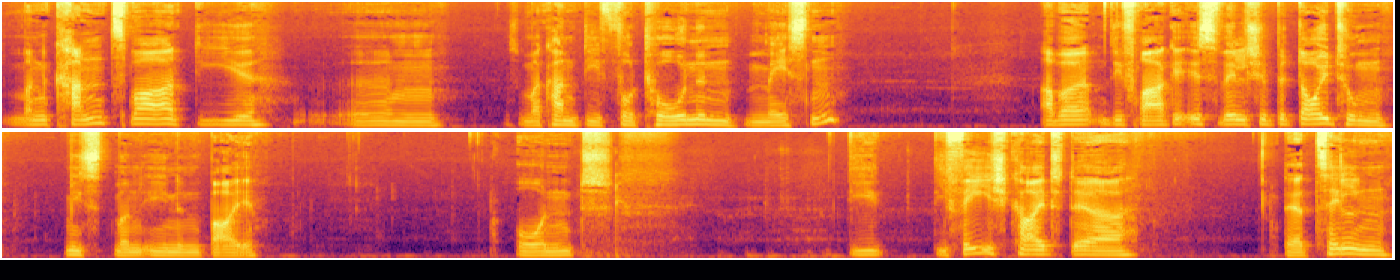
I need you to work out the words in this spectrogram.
man kann zwar die, ähm, also man kann die Photonen messen, aber die Frage ist, welche Bedeutung misst man ihnen bei? Und die, die Fähigkeit der, der Zellen,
